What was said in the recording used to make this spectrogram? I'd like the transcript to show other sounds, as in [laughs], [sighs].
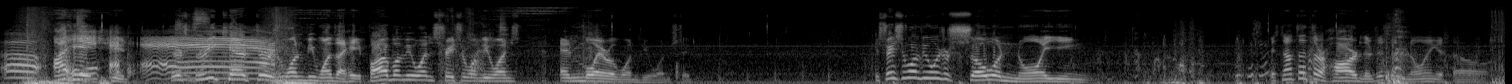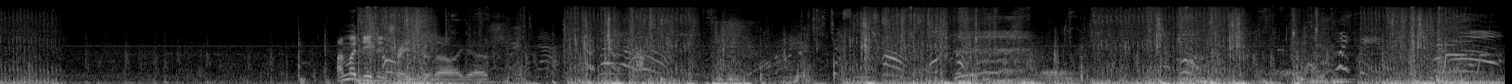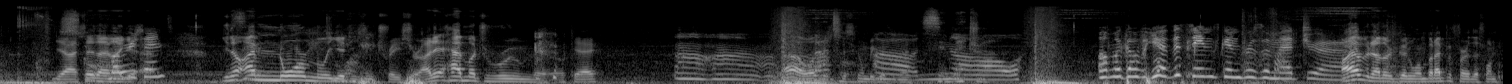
I hate, yeah. dude. There's three characters 1v1s I hate. Pharah 1v1s, Tracer 1v1s, and Moira 1v1s, dude. Because Tracer 1v1s are so annoying. It's not that they're hard, they're just annoying as hell. I'm a decent Tracer though, I guess. Yeah, I say that and What I were you saying? You know, I'm normally a decent tracer. I didn't have much room there, okay? Uh huh. Oh, well, this, this is gonna be good Oh for me. Symmetra. no. Oh my god, we have the same skin for Symmetra. I have another good one, but I prefer this one.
